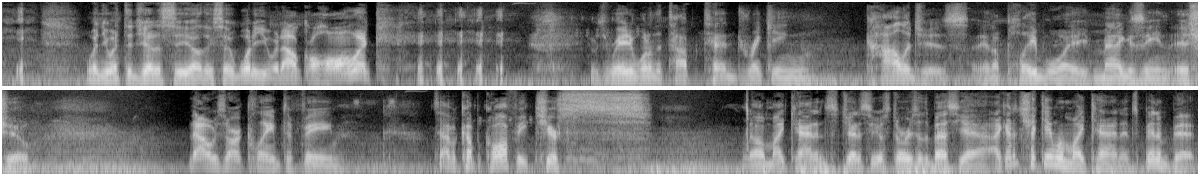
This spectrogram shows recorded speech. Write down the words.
when you went to Geneseo, they said, What are you, an alcoholic? it was rated one of the top 10 drinking colleges in a Playboy magazine issue. That was our claim to fame. Let's have a cup of coffee. Cheers. Oh, Mike Cannon's Geneseo stories are the best. Yeah, I got to check in with Mike Cannon. It's been a bit.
